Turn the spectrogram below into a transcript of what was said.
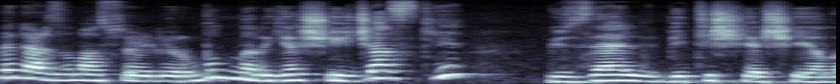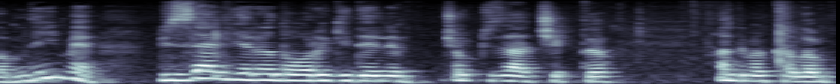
ben her zaman söylüyorum bunları yaşayacağız ki güzel bitiş yaşayalım değil mi? Güzel yere doğru gidelim. Çok güzel çıktı. Hadi bakalım.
